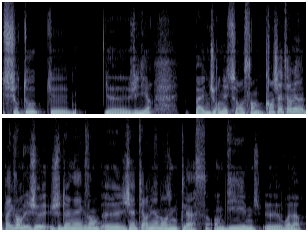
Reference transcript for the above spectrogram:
surtout que, euh, je veux dire, pas une journée se ressemble. Quand j'interviens, par exemple, je, donne un exemple, euh, j'interviens dans une classe. On me dit, voilà,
